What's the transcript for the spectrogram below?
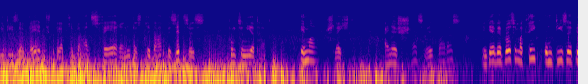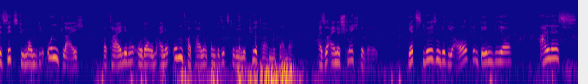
wie diese Welt der Privatsphären, des Privatbesitzes funktioniert hat. Immer schlecht. Eine Scheißwelt war das, in der wir bloß immer Krieg um diese Besitztümer, um die Ungleichverteilung oder um eine Umverteilung von Besitztümern geführt haben miteinander. Also eine schlechte Welt. Jetzt lösen wir die auf, indem wir alles,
